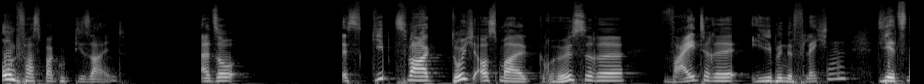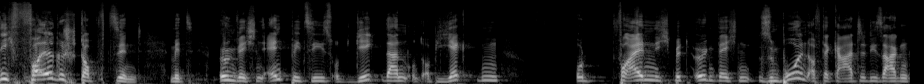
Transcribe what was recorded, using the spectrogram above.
unfassbar gut designt. Also, es gibt zwar durchaus mal größere, weitere ebene Flächen, die jetzt nicht vollgestopft sind mit irgendwelchen NPCs und Gegnern und Objekten und vor allem nicht mit irgendwelchen Symbolen auf der Karte, die sagen,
